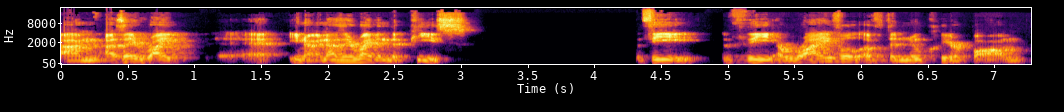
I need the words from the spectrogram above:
Um, as I write, Eh, you know, and as I write in the piece, the the arrival of the nuclear bomb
